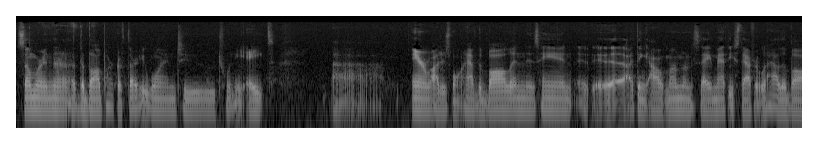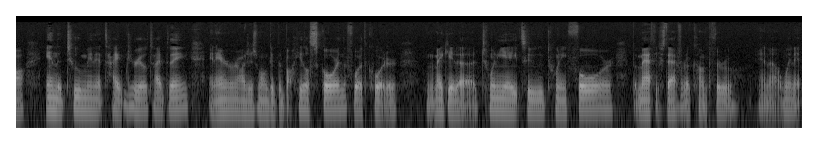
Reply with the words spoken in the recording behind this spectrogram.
somewhere in the the ballpark of 31 to 28. Uh, Aaron Rodgers won't have the ball in his hand. Uh, I think i am going to say Matthew Stafford will have the ball in the two minute type drill type thing, and Aaron Rodgers won't get the ball. He'll score in the fourth quarter, make it a 28 to 24, but Matthew Stafford will come through and uh, win it.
